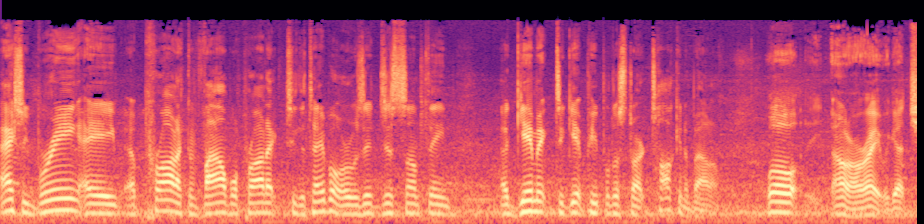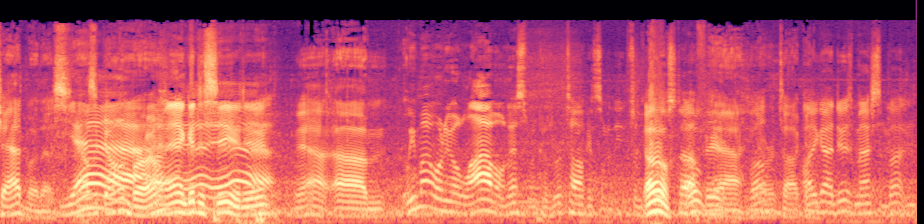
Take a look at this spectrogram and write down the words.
actually bring a, a product, a viable product, to the table, or was it just something, a gimmick to get people to start talking about him? Well, oh, all right. We got Chad with us. Yeah. How's it going, bro? Man, good to see you, dude. Yeah. Um, We might want to go live on this one because we're talking some, some Oh, cool stuff oh, here. yeah. Well, we're talking. All you gotta do is mash the button.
